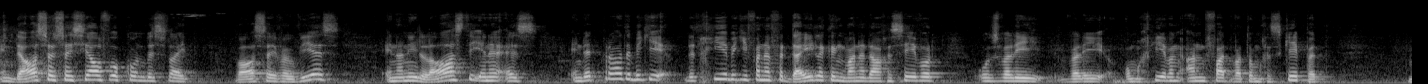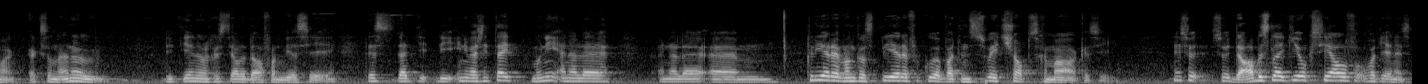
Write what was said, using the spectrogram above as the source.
En daar sou sy self ook kon besluit waar sy wou wees. En dan die laaste ene is en dit praat 'n bietjie dit gee 'n bietjie van 'n verduideliking wanneer daar gesê word ons wil die wil die omgewing aanvat wat hom geskep het. Maar ek sal nou nou die teenoorgestelde daarvan weer sê. Dis dat die, die universiteit moenie in hulle in hulle ehm um, klerewinkels klere verkoop wat in sweatshops gemaak is hier. Nee, so so daar besluit jy ook self of wat jy in is.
